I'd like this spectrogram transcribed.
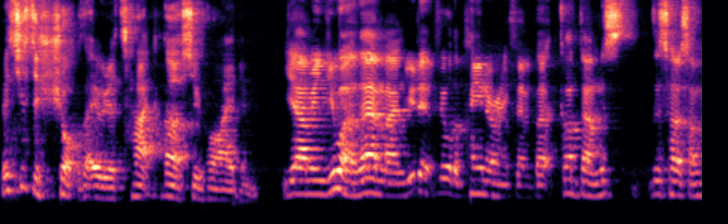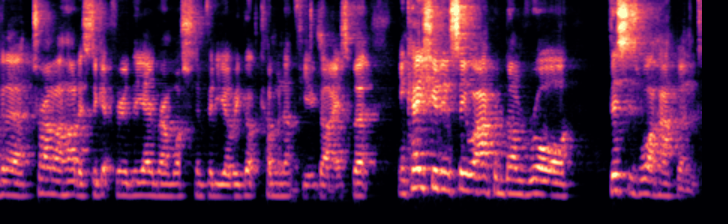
But it's just a shock that they would attack us who hired him. Yeah, I mean, you weren't there, man. You didn't feel the pain or anything, but goddamn, this this hurts. I'm gonna try my hardest to get through the Abraham Washington video we got coming up for you guys. But in case you didn't see what happened on Raw, this is what happened.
